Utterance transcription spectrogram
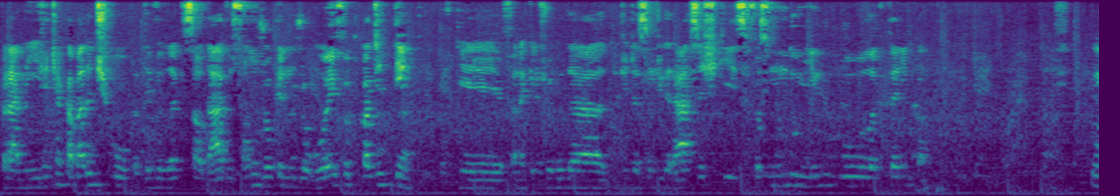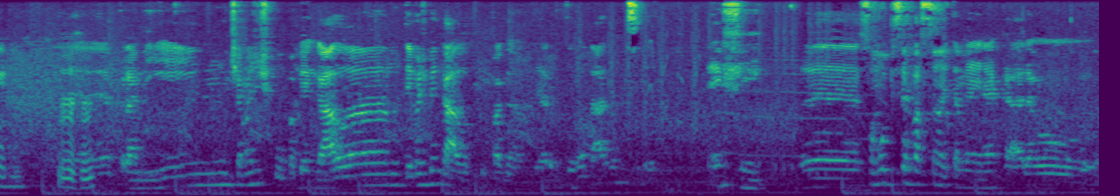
Pra mim já tinha acabado a desculpa. Teve o Luck saudável, só um jogo que ele não jogou e foi por causa de tempo. Porque foi naquele jogo da, do Dia de Ação de Graças que se fosse num domingo o Luck estaria em campo. Uhum. É, pra mim não tinha mais desculpa. Bengala não tem mais bengala pro pagando. Era pra ter rodado nesse daí. Enfim. É, só uma observação aí também, né, cara? O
